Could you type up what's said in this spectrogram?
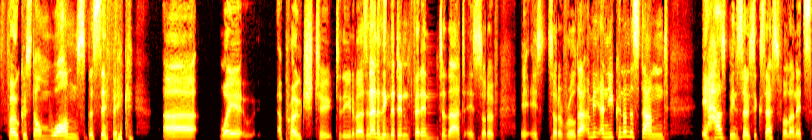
focused on one specific uh, way approach to to the universe and anything that didn't fit into that is sort of is sort of ruled out. I mean and you can understand it has been so successful and it's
